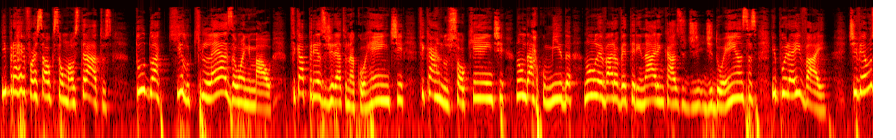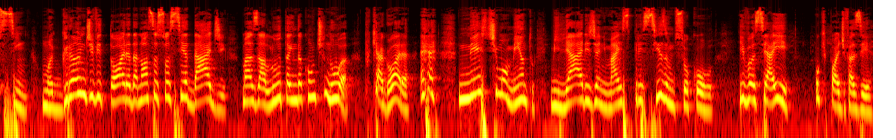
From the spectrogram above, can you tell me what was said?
E para reforçar o que são maus tratos, tudo aquilo que lesa o animal. Ficar preso direto na corrente, ficar no sol quente, não dar comida, não levar ao veterinário em caso de, de doenças e por aí vai. Tivemos sim uma grande vitória da nossa sociedade, mas a luta ainda continua, porque agora, é, neste momento, milhares de animais precisam de socorro. E você aí, o que pode fazer?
